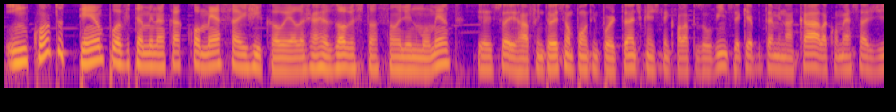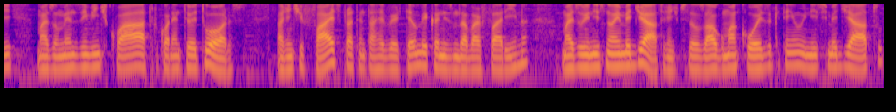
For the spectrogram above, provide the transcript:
E em quanto tempo a vitamina K começa a agir, Cauê? Ela já resolve a situação ali no momento? E é isso aí, Rafa. Então esse é um ponto importante que a gente tem que falar para os ouvintes, é que a vitamina K ela começa a agir mais ou menos em 24, 48 horas. A gente faz para tentar reverter o mecanismo da varfarina, mas o início não é imediato. A gente precisa usar alguma coisa que tenha um início imediato,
